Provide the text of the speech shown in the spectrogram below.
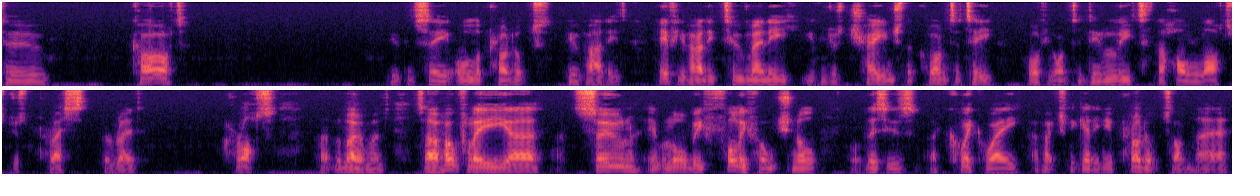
to cart you can see all the products you've added. If you've added too many, you can just change the quantity, or if you want to delete the whole lot, just press the red cross at the moment. So hopefully uh, soon it will all be fully functional, but this is a quick way of actually getting your products on there,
